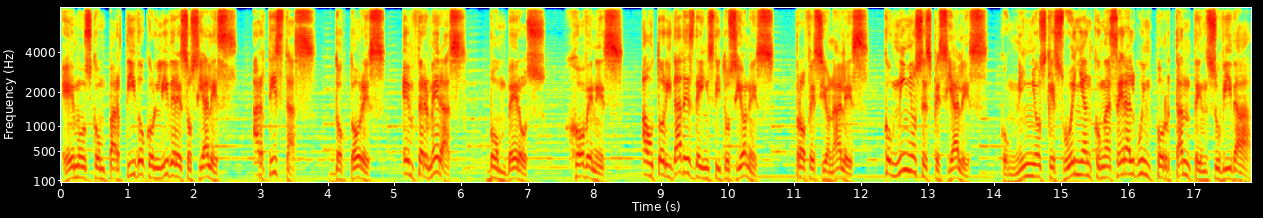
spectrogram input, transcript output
hemos compartido con líderes sociales, artistas, doctores, enfermeras, bomberos, jóvenes, autoridades de instituciones, profesionales, con niños especiales, con niños que sueñan con hacer algo importante en su vida,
